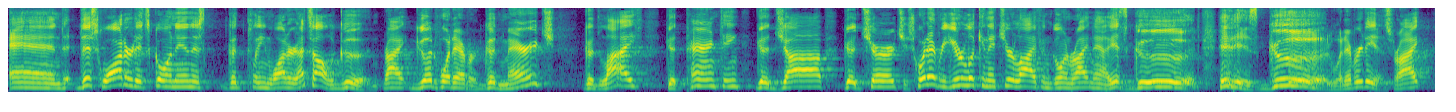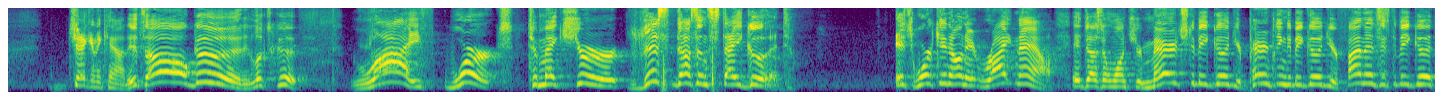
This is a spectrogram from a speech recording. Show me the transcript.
And this water that's going in, this good clean water, that's all good, right? Good whatever. Good marriage, good life, good parenting, good job, good church. It's whatever you're looking at your life and going right now. It's good. It is good, whatever it is, right? Checking account. It's all good. It looks good. Life works to make sure this doesn't stay good. It's working on it right now. It doesn't want your marriage to be good, your parenting to be good, your finances to be good,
